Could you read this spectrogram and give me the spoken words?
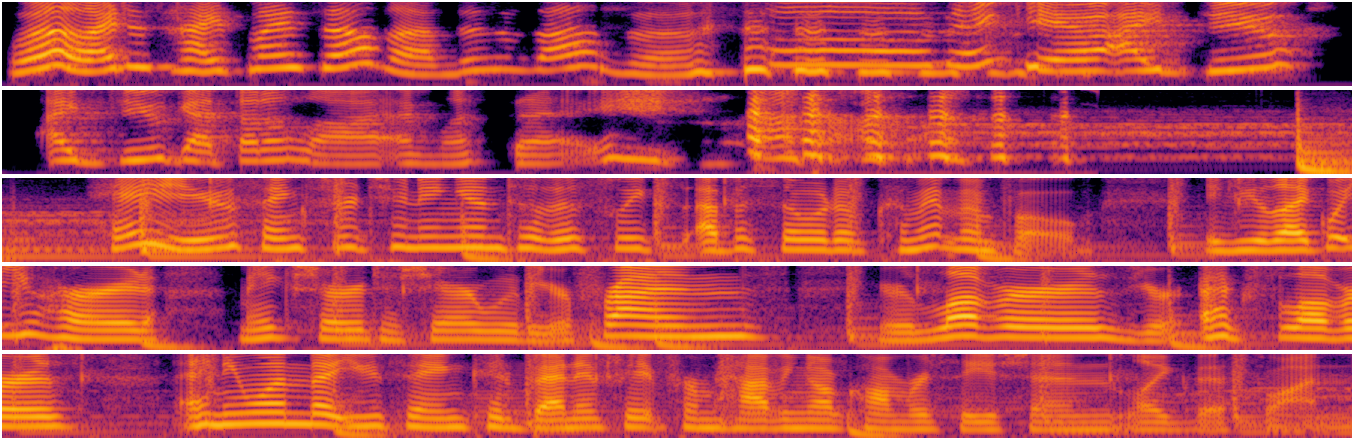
whoa, I just hyped myself up. This is awesome. oh, thank you. I do I do get that a lot, I must say. Hey, you, thanks for tuning in to this week's episode of Commitment Phobe. If you like what you heard, make sure to share with your friends, your lovers, your ex lovers, anyone that you think could benefit from having a conversation like this one.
